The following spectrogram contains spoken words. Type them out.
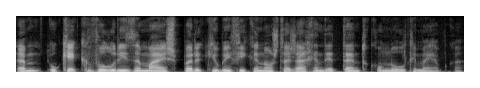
Um, o que é que valoriza mais para que o Benfica não esteja a render tanto como na última época?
